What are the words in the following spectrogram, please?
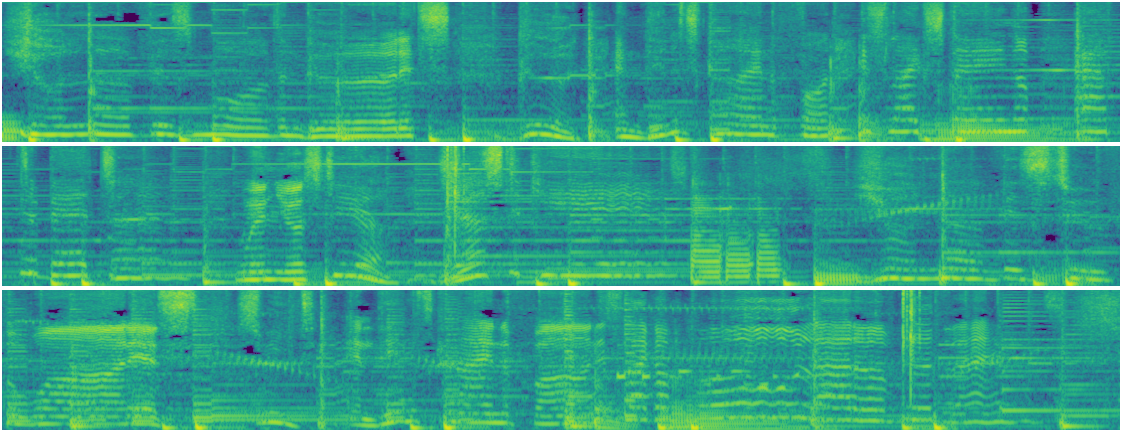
Your love is more than good, it's good, and then it's kind of fun. It's like staying up after bedtime when you're still just a kid. Your love is two for one, it's sweet, and then it's kind of fun. It's like a whole lot of good things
